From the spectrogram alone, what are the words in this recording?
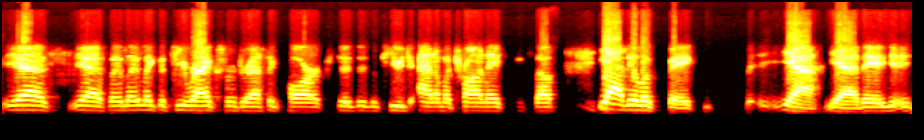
Yes, yes. Like, like the T Rex from Jurassic Park. There's, there's huge animatronics and stuff. Yeah, they look fake yeah, yeah, they,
